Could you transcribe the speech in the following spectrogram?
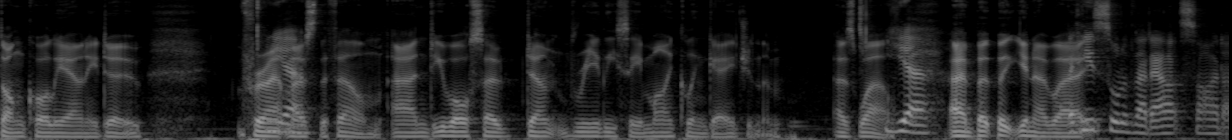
Don Corleone do throughout Yeah. most of the film, and you also don't really see Michael engage in them as well. yeah Uh, but but you know, uh, but he's sort of that outsider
